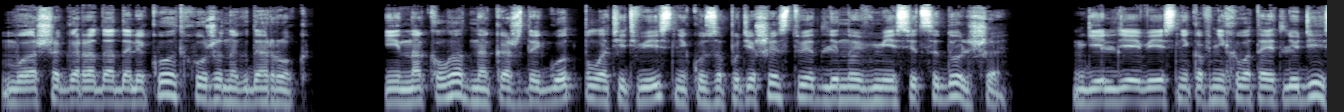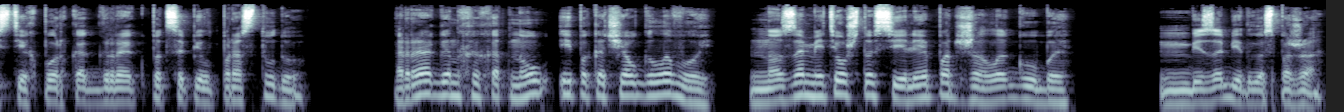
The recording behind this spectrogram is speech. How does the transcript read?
ваши города далеко от хоженых дорог, и накладно каждый год платить вестнику за путешествие длиной в месяц и дольше. Гильдии вестников не хватает людей с тех пор, как Грег подцепил простуду». Раган хохотнул и покачал головой, но заметил, что Селия поджала губы. «Без обид, госпожа.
